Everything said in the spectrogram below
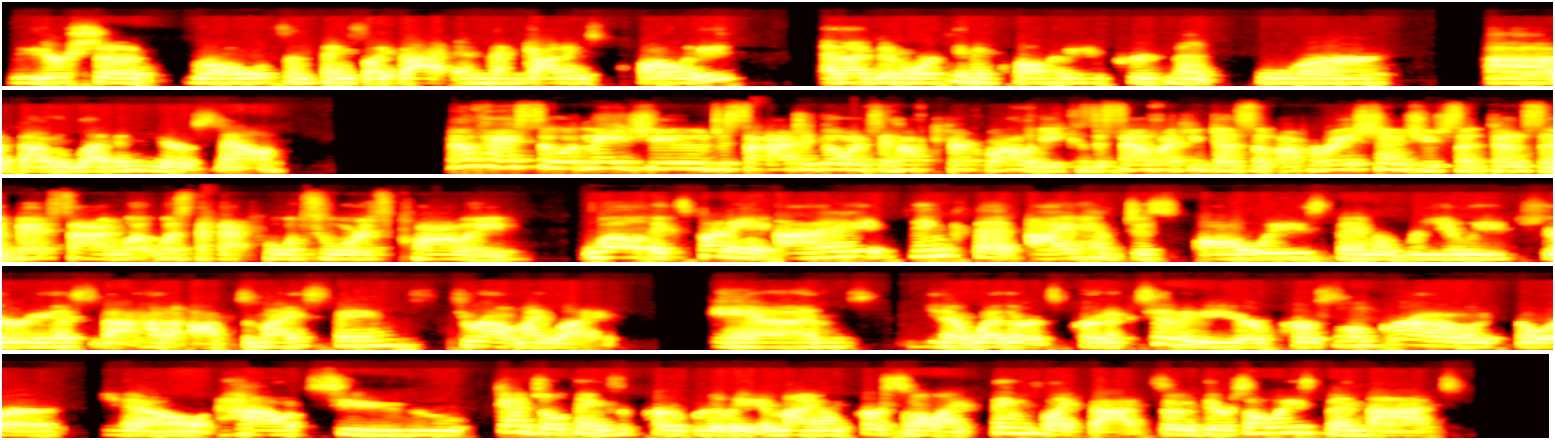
leadership roles and things like that, and then got into quality. And I've been working in quality improvement for uh, about 11 years now. Okay, so what made you decide to go into healthcare quality? Because it sounds like you've done some operations, you've done some bedside. What was that pull towards quality? Well, it's funny. I think that I have just always been really curious about how to optimize things throughout my life. And, you know, whether it's productivity or personal growth or, you know, how to schedule things appropriately in my own personal life, things like that. So there's always been that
